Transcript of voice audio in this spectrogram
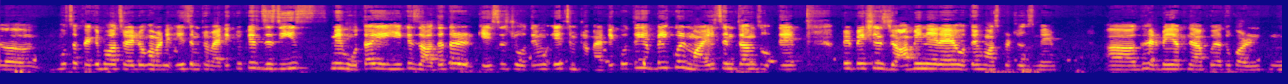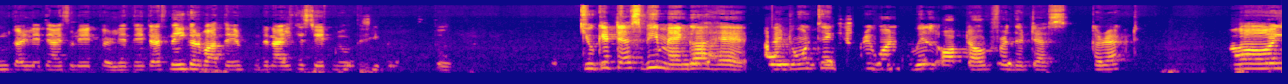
हो सकता है कि बहुत सारे लोग हमारे एसिम्टोमेटिक क्योंकि इस डिज़ीज़ में होता यही है कि ज़्यादातर केसेस जो होते हैं वो एसिम्टोमेटिक होते हैं या बिल्कुल माइल्ड सिम्टम्स होते हैं। फिर पेशेंट्स जा भी नहीं रहे होते हैं हॉस्पिटल्स में। Uh, घर में अपने आप को या तो क्वारंटीन कर लेते हैं आइसोलेट कर लेते हैं टेस्ट नहीं करवाते डिनाइल की स्टेट में होते हैं। तो क्योंकि टेस्ट भी महँगा है। I don't think everyone will opt out for the test correct में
